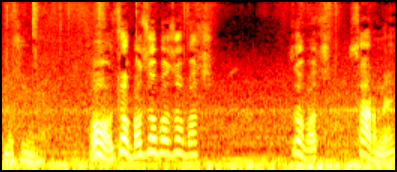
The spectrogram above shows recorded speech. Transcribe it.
Zobaczymy. O, zobacz, zobacz, zobacz. Zobacz, sarny.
